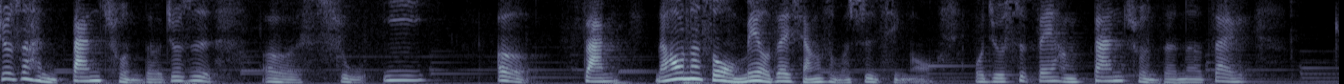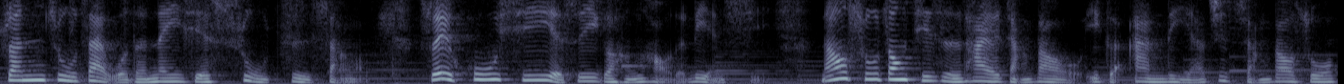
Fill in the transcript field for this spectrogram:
就是很单纯的，就是呃数一、二、三，然后那时候我没有在想什么事情哦，我就是非常单纯的呢，在专注在我的那一些数字上哦，所以呼吸也是一个很好的练习。然后书中其实他有讲到一个案例啊，就讲到说，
